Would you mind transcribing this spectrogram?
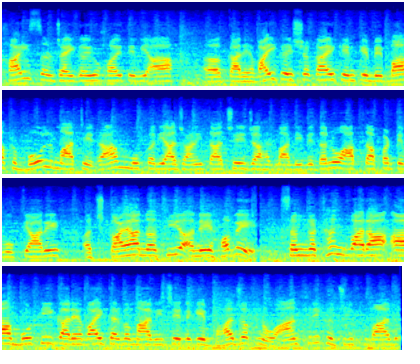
ખાઈ સર્જાઈ ગયું હોય તેવી આ કાર્યવાહી કહી શકાય. કેમ કે બેબાક બોલ માટે રામ મોકરિયા જાણીતા છે. જાહેરમાં નિવેદનો આપતા પણ તેઓ ક્યારે અચકાયા નથી અને હવે સંગઠન દ્વારા આ મોટી કાર્યવાહી કરવામાં આવી છે એટલે કે ભાજપનો આંતરિક જૂથવાદ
